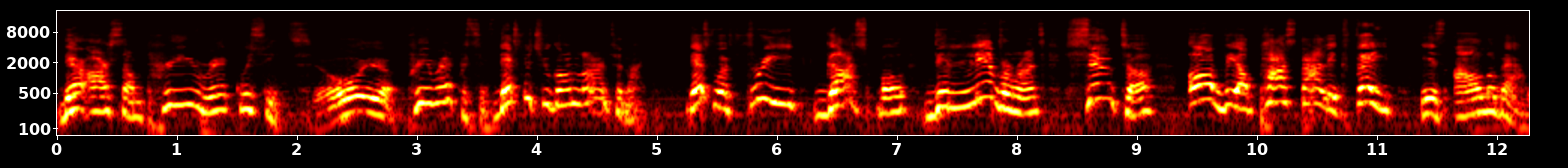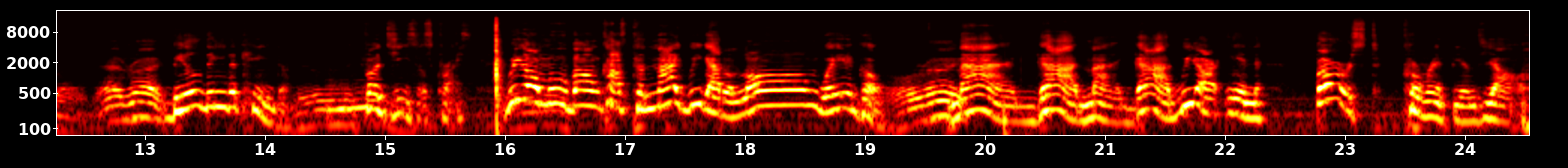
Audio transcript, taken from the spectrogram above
There are some prerequisites. Oh, yeah. Prerequisites. That's what you're going to learn tonight. That's what free gospel deliverance center of the apostolic faith is all about. That's right. Building the kingdom for Jesus Christ. We're going to move on because tonight we got a long way to go. All right. My God, my God. We are in First Corinthians, y'all.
